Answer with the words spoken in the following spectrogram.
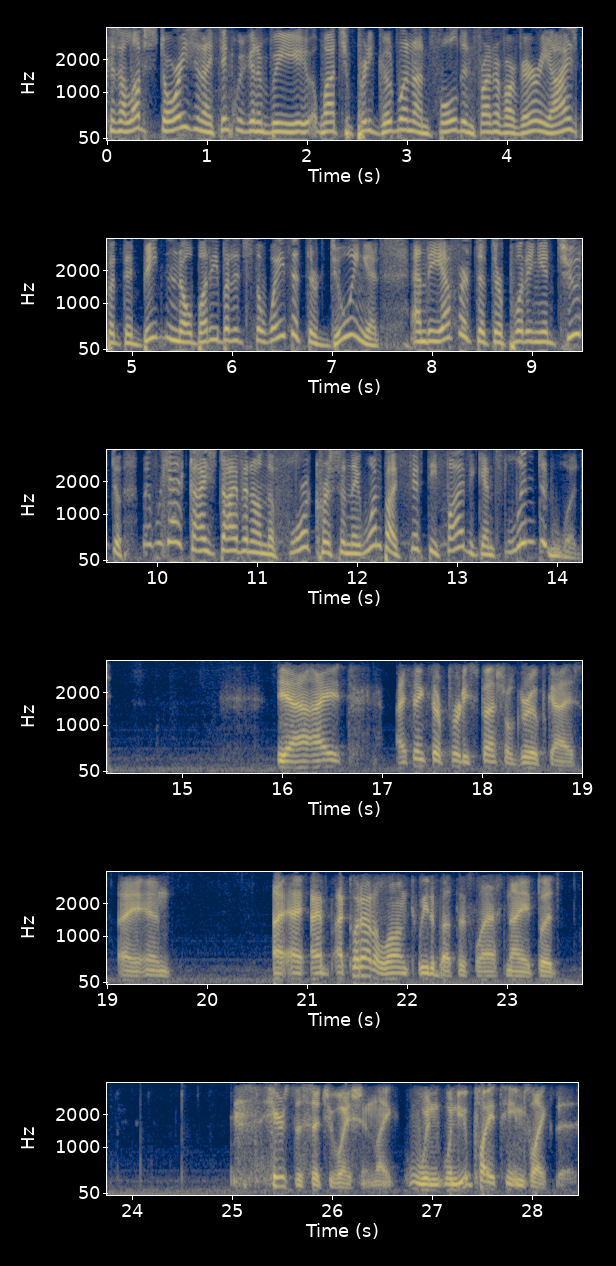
because I love stories and I think we're going to be watch a pretty good one unfold in front of our very eyes. But they've beaten nobody. But it's the way that they're doing it and the effort that they're putting into. To, I mean, we got guys diving on the floor, Chris, and they won by 55 against Lindenwood. Yeah, I I think they're a pretty special group, guys. I, and I, I I put out a long tweet about this last night, but here's the situation: like when when you play teams like this,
